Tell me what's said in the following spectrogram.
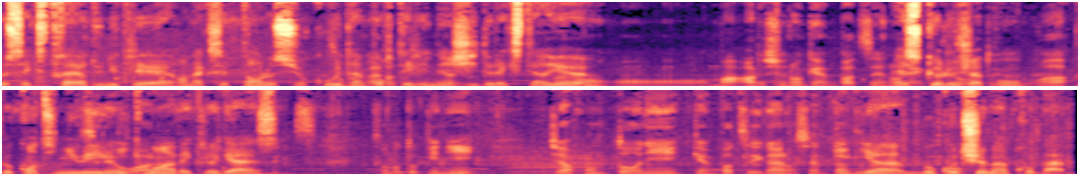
peut s'extraire du nucléaire en acceptant le surcoût d'importer l'énergie de l'extérieur? Est-ce que le Japon peut continuer uniquement avec le gaz? Il y a beaucoup de chemins probables.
